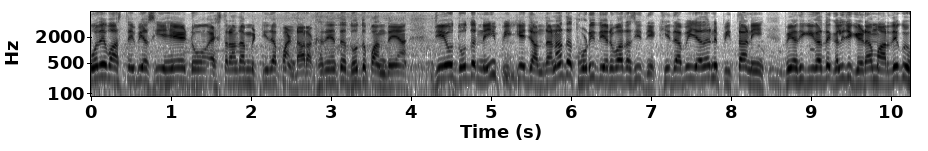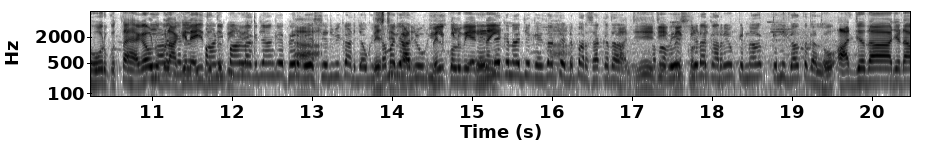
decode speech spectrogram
ਉਹਦੇ ਵਾਸਤੇ ਵੀ ਅਸੀਂ ਇਹ ਡੋ ਇਸ ਤਰ੍ਹਾਂ ਦਾ ਮਿੱਟੀ ਦਾ ਭਾਂਡਾ ਰੱਖਦੇ ਹਾਂ ਤੇ ਦੁੱਧ ਪਾਉਂਦੇ ਹਾਂ। ਜੇ ਉਹ ਦੁੱਧ ਨਹੀਂ ਪੀ ਕੇ ਜਾਂਦਾ ਨਾ ਤਾਂ ਥੋੜੀ ਦੇਰ ਬਾਅਦ ਅਸੀਂ ਦੇਖੀਦਾ ਵੀ ਜਦ ਇਹਨੇ ਪੀਤਾ ਨਹੀਂ ਫਿਰ ਅਸੀਂ ਕੀ ਕਰਦੇ ਗਲੀ 'ਚ ਗੇੜਾ ਮਾਰਦੇ ਕੋਈ ਹੋਰ ਕੁੱਤਾ ਹੈਗਾ ਉਹਨੂੰ ਬੁਲਾ ਕੇ ਲੈ ਜੀ ਦੁੱਧ ਪੀ ਪਾਣ ਲੱਗ ਕੇ ਜਾਾਂਗੇ ਫਿਰ ਹਾਂ। ਵੇਸਟੇਜ ਵੀ ਘਟ ਜਾਊਗੀ Wastage ਸਮਝ ਆ ਘੱਟ ਜਾਊਗੀ। ਬਿਲਕੁਲ ਵੀ ਇੰਨਾ ਹੀ। ਇੰਨੇ ਕੁ ਨਾਲ ਜੇ ਕਿਸੇ ਦਾ ਢਿੱਡ ਭਰ ਸਕਦਾ ਹਾਂ, ਜੀ, ਜੀ, ਆਪਾਂ ਵੇਸਟ ਬਿਲਕੁਲ, ਜਿਹੜਾ ਕਰ ਰਹੇ ਹੋ ਕਿੰਨਾ ਕਿੰਨੀ ਗਲਤ ਗੱਲ ਹੈ। ਤੋ ਅੱਜ ਦਾ ਜਿਹੜਾ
